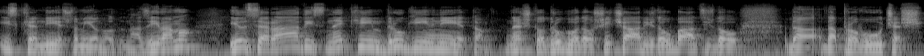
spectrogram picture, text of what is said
iskren nije što mi ono nazivamo, ili se radi s nekim drugim nijetom, nešto drugo da ušičariš, da ubaciš, da, da, da provučeš.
